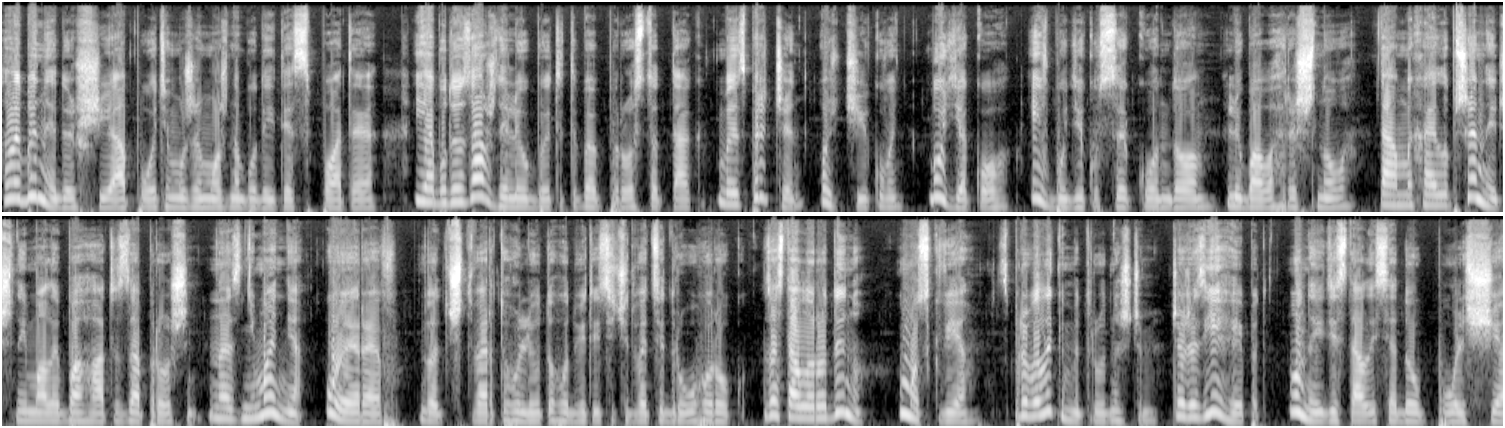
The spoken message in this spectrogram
глибини душі, а потім уже можна буде йти спати. Я буду завжди любити тебе просто так, без причин, очікувань, будь-якого і в будь-яку секунду. Любава Гришнова та Михайло Пшеничний мали багато запрошень на знімання у РФ 24 лютого 2022 року. Застало родину у Москві з превеликими труднощами через Єгипет. Вони дісталися до Польщі.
